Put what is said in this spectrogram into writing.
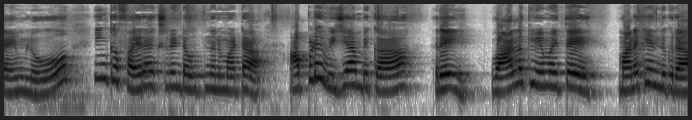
టైంలో ఇంకా ఫైర్ యాక్సిడెంట్ అవుతుందనమాట అప్పుడే విజయాంబిక రేయ్ వాళ్ళకి ఏమైతే? మనకెందుకురా?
